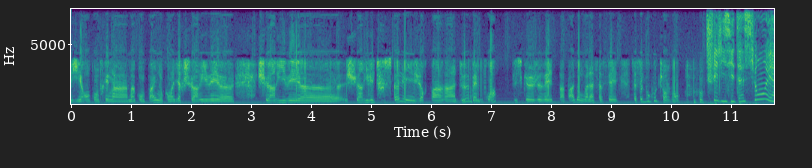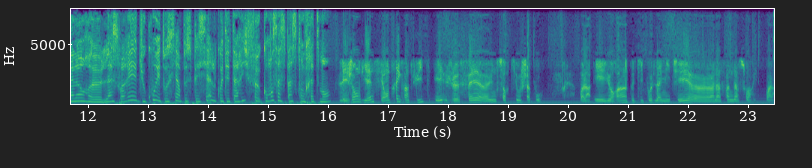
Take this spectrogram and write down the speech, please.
j'y ai rencontré ma, ma compagne. Donc on va dire que je suis arrivé, euh, je suis arrivé, euh, je suis arrivé tout seul et je repars à deux, même trois, puisque je vais être papa. Donc voilà, ça fait, ça fait beaucoup de changements. Félicitations. Et alors, euh, la soirée, du coup, est aussi un peu spéciale côté tarif. Comment ça se passe concrètement? Les gens viennent, c'est entrée gratuite et je fais euh, une sortie au chapeau. Voilà, et il y aura un petit pot de l'amitié euh, à la fin de la soirée. Voilà.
